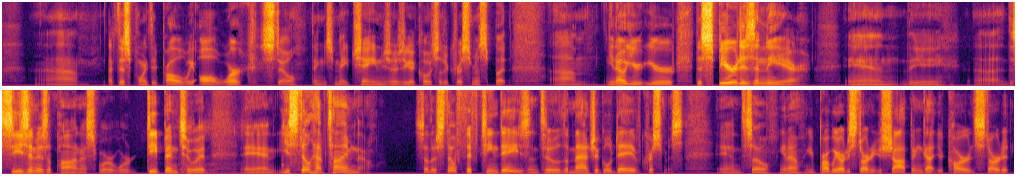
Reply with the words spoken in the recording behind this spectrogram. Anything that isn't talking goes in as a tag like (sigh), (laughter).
Um, at this point, they probably all work still. Things may change as you get closer to Christmas, but um, you know, you're, you're, the spirit is in the air, and the uh, the season is upon us. We're, we're deep into it, and you still have time now. So there's still 15 days until the magical day of Christmas. And so, you know, you probably already started your shopping, got your cards started,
